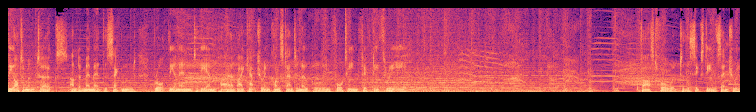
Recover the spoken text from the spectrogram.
The Ottoman Turks, under Mehmed II, brought the an end to the empire by capturing Constantinople in 1453. Fast forward to the 16th century.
